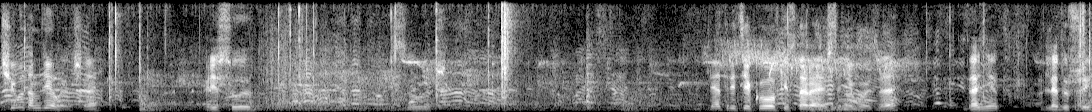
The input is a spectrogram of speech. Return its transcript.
чего там делаешь, а? Рисую. Рисуешь? Для Третьяковки стараешься, небось, да? Да нет, для души.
